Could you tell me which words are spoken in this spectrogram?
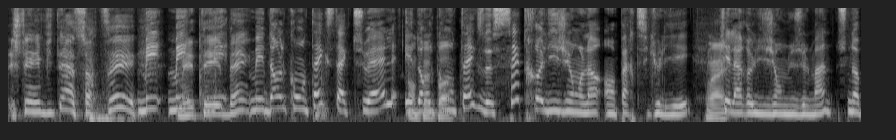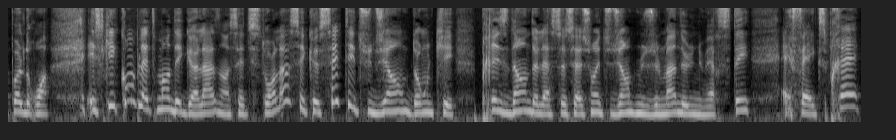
Je t'ai invité à sortir. Mais, mais, mais, mais, ben... mais, dans le contexte actuel et On dans le pas. contexte de cette religion-là en particulier, Ouais. qui est la religion musulmane, tu n'as pas le droit. Et ce qui est complètement dégueulasse dans cette histoire-là, c'est que cette étudiante, donc, qui est présidente de l'association étudiante musulmane de l'université, elle fait exprès.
